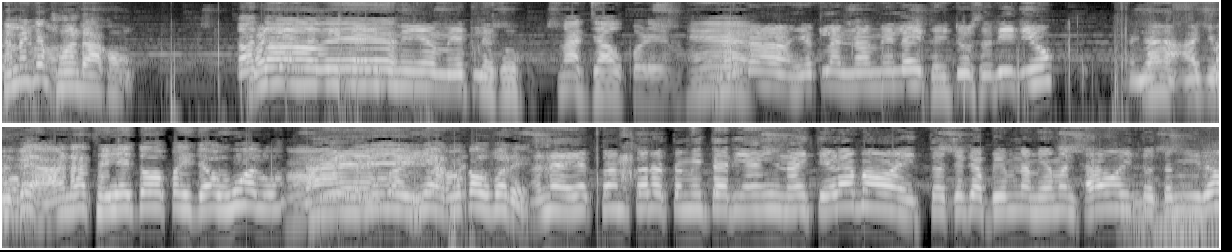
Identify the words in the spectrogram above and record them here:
તમે કે ફોન રાખો? એમ એટલે કહું. ના જાવું પડે એમ હે. ના ના ના મેલાય ગઈઢો સરી ગયો. ના ના હાજી હો. ભાઈ, આ ના થઈ જાય તો પછી જાવ હું હાલું હા, એટલે અહીંયા રોકાવું પડે. અને એક કામ કરો તમે તારી અહીં નાઈ તેડાબા હોય તો જગા ભીમના મહેમાન થાવ તો તમે રહો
